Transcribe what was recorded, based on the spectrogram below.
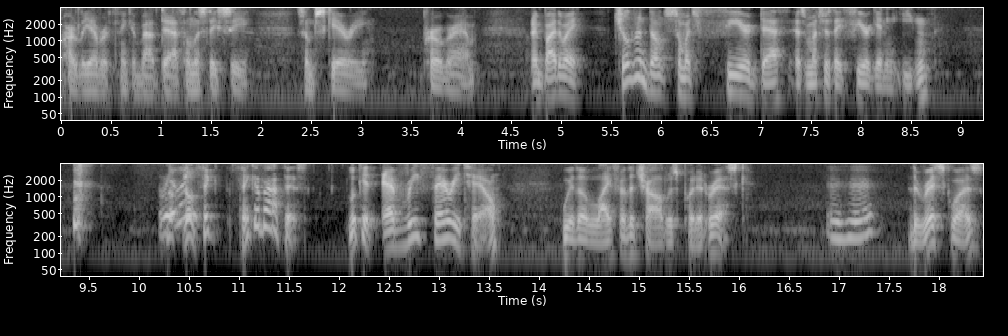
hardly ever think about death unless they see some scary program. And by the way, children don't so much fear death as much as they fear getting eaten. Really? No, think think about this. Look at every fairy tale where the life of the child was put at risk. Mm-hmm. The risk was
